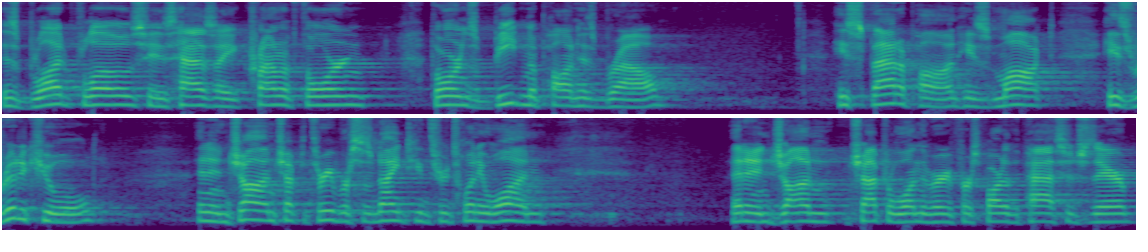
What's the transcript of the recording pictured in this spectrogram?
His blood flows. He has a crown of thorn, thorns beaten upon his brow. He's spat upon. He's mocked. He's ridiculed. And in John chapter 3, verses 19 through 21, and in John chapter 1, the very first part of the passage there,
